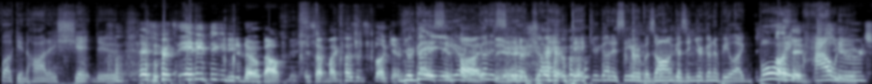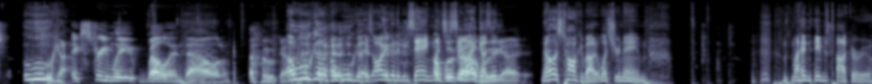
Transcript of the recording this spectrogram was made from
fucking hot as shit, dude. If there's anything you need to know about me, it's that my cousin's fucking. You're gonna see her. hot, You're gonna see dude. her giant dick. You're gonna see her bazongas, and you're gonna be like, boy, fucking howdy, huge, ooga." extremely well endowed ahooga. Awooga, awooga is all you're gonna be saying once you see Awooga, my cousin. awooga. Now let's talk about it. What's your name? my name's Takaru.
